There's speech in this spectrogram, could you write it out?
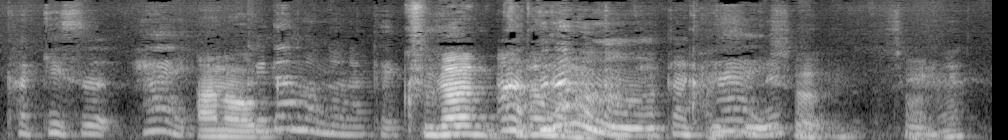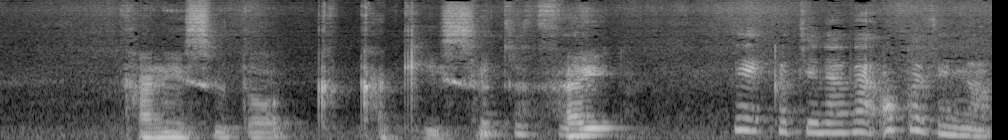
カキス。はい。あの果物のカキ。くがあ、果物のカキスね。そうそうね。カニスとカキスカキスはいでこちらがオコゼの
